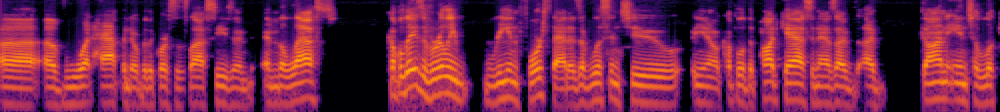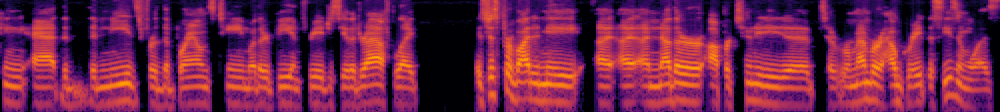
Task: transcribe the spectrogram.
uh, of what happened over the course of this last season. And the last couple days have really reinforced that as I've listened to you know a couple of the podcasts and as I've I've gone into looking at the the needs for the Browns team, whether it be in free agency or the draft, like it's just provided me a, a, another opportunity to to remember how great the season was.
